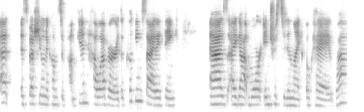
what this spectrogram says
at especially when it comes to pumpkin however the cooking side i think as I got more interested in like, okay, wow,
